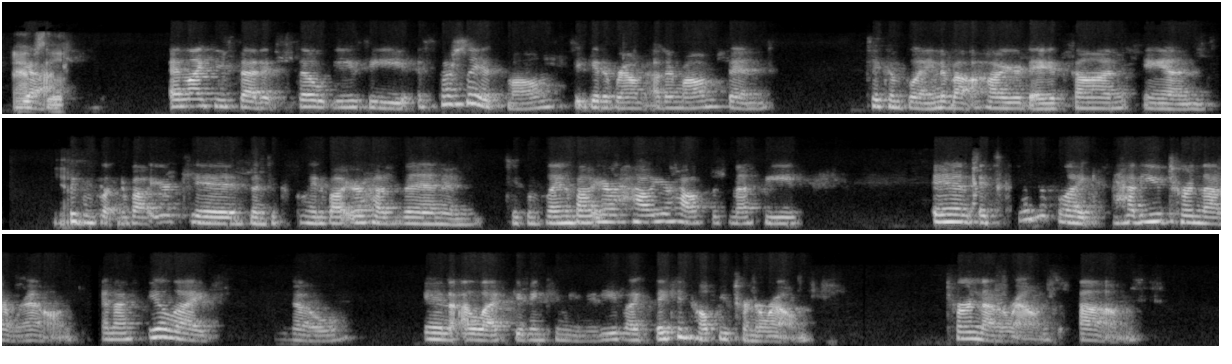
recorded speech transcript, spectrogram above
Absolutely. Yeah and like you said, it's so easy, especially as moms, to get around other moms and to complain about how your day has gone and yeah. to complain about your kids and to complain about your husband and to complain about your how your house is messy. And it's kind of like, how do you turn that around? And I feel like, you know, in a life-giving community, like they can help you turn around, turn that around. Um,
